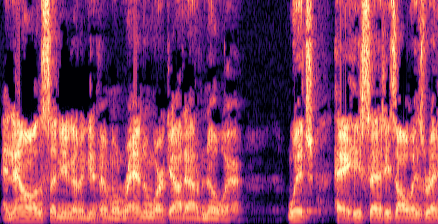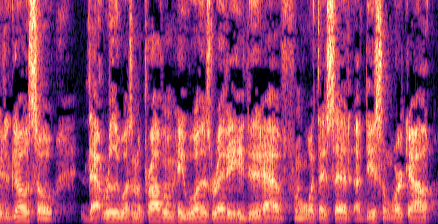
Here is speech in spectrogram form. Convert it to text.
And now all of a sudden you're going to give him a random workout out of nowhere. Which, hey, he said he's always ready to go. So that really wasn't the problem. He was ready. He did have, from what they said, a decent workout.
